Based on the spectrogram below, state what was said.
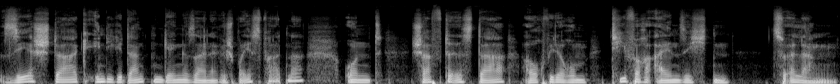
sehr stark in die Gedankengänge seiner Gesprächspartner und schaffte es da auch wiederum tiefere Einsichten zu erlangen.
